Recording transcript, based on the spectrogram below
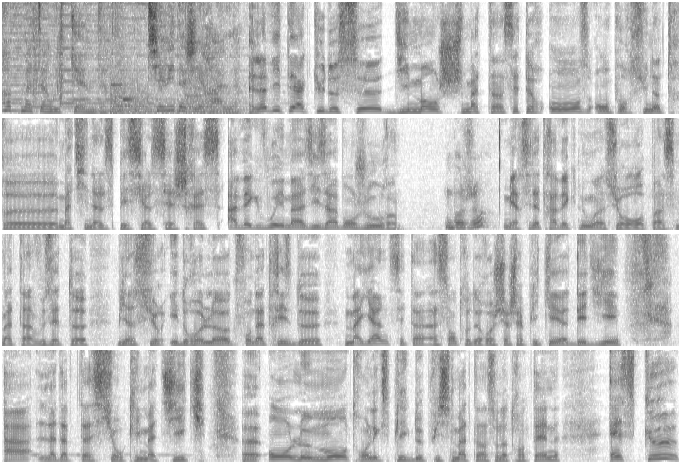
Europe Matin Weekend. Thierry Dagiral. L'invité actu de ce dimanche matin, 7h11, on poursuit notre euh, matinale spéciale sécheresse avec vous, Emma Aziza. Bonjour. Bonjour. Merci d'être avec nous hein, sur Europe 1 ce matin. Vous êtes euh, bien sûr hydrologue, fondatrice de Mayan. C'est un, un centre de recherche appliqué euh, dédié à l'adaptation climatique. Euh, on le montre, on l'explique depuis ce matin sur notre antenne. Est-ce que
